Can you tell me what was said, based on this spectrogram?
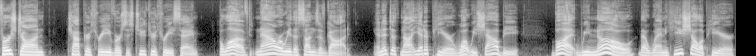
1 John chapter 3 verses 2 through 3 say, "Beloved, now are we the sons of God, and it doth not yet appear what we shall be, but we know that when he shall appear,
